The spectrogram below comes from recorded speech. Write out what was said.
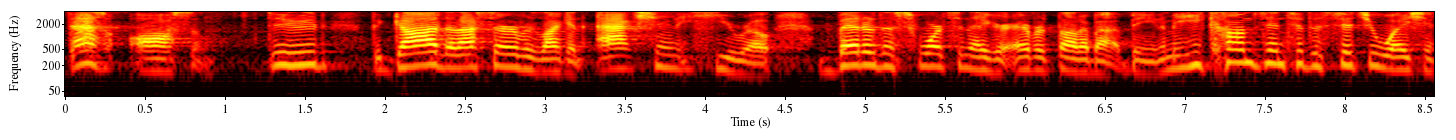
That's awesome. Dude, the God that I serve is like an action hero, better than Schwarzenegger ever thought about being. I mean, he comes into the situation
